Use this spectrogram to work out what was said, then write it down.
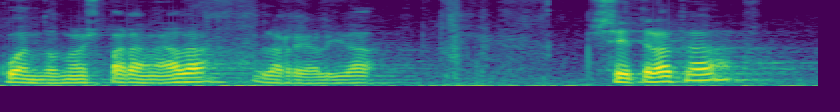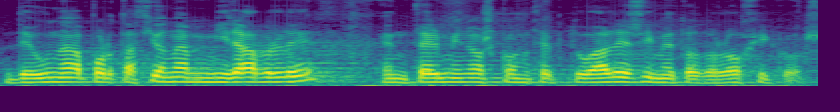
cuando no es para nada la realidad. Se trata de una aportación admirable en términos conceptuales y metodológicos,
